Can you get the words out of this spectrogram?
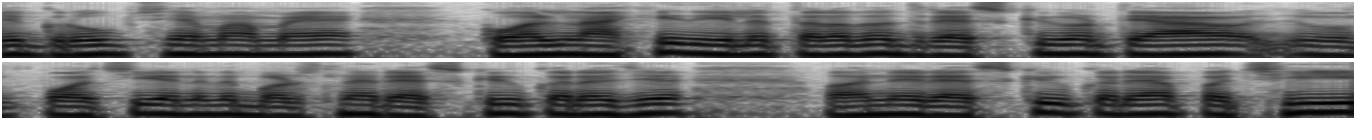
જે ગ્રુપ છે એમાં અમે કોલ નાખી દઈએ એટલે તરત જ રેસ્ક્યુઅર ત્યાં પહોંચી અને તે બર્ડ્સને રેસ્ક્યુ કરે છે. અને રેસ્ક્યુ કર્યા પછી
